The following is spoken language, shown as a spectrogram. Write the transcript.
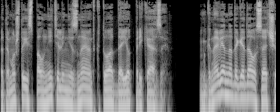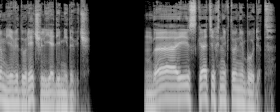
потому что исполнители не знают, кто отдает приказы. Мгновенно догадался, о чем я веду речь Илья Демидович. Да, и искать их никто не будет.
